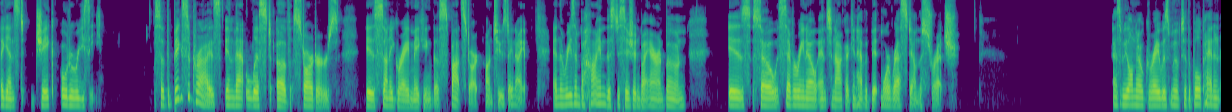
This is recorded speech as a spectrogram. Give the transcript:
against Jake Odorizzi. So the big surprise in that list of starters is Sonny Gray making the spot start on Tuesday night. And the reason behind this decision by Aaron Boone is so Severino and Tanaka can have a bit more rest down the stretch. As we all know, Gray was moved to the bullpen in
